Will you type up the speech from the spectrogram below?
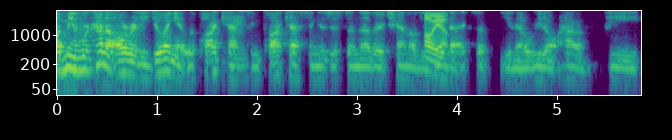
I mean, we're kind of already doing it with podcasting. Podcasting is just another channel to Mm-hmm. Oh, do yeah. that. Except, you know, we don't have the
